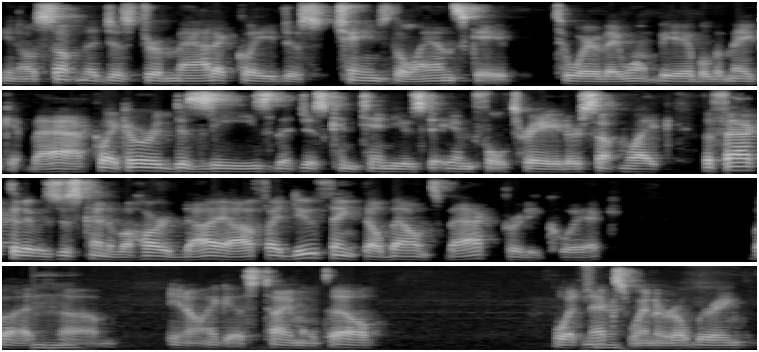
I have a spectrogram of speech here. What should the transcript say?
you know, something that just dramatically just changed the landscape to where they won't be able to make it back, like or a disease that just continues to infiltrate or something like the fact that it was just kind of a hard die off. I do think they'll bounce back pretty quick, but mm-hmm. um, you know, I guess time will tell what sure. next winter will bring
